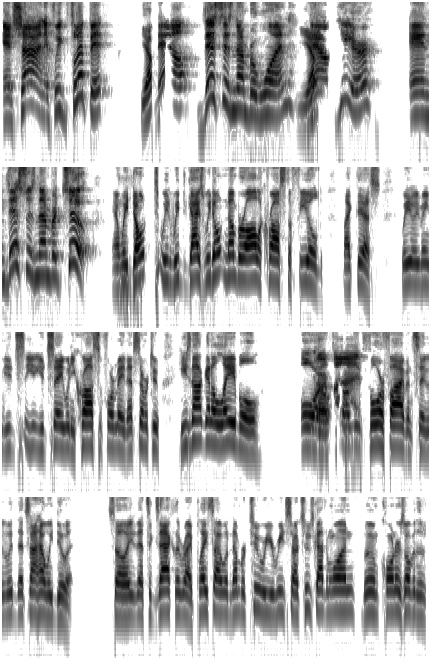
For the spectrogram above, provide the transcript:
And Sean, if we flip it, yep. Now this is number one yep. down here, and this was number two. And we don't, we, we guys, we don't number all across the field like this. We, I mean, you'd see, you'd say when you cross the formation, that's number two. He's not going to label four, you know, five. four or five, and say that's not how we do it. So eh, that's exactly right. Play side with number two, where your read starts. Who's got one? Boom, corners over the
